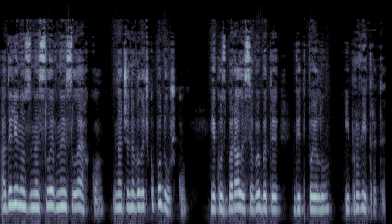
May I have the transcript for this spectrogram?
Аделіну знесли вниз легко, наче невеличку подушку, яку збиралися вибити від пилу і провітрити.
